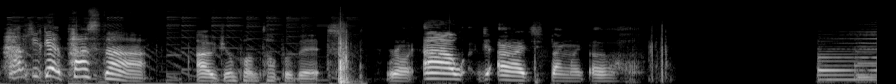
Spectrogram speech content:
How did you get past that? Oh, jump on top of it. Right. Ow! I just banged my... Ugh.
